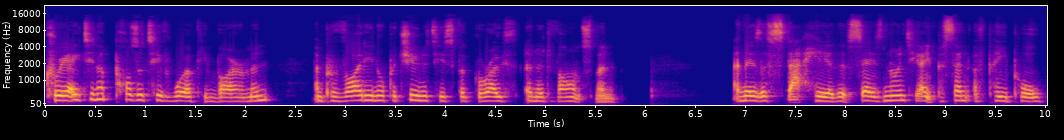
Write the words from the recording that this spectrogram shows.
creating a positive work environment, and providing opportunities for growth and advancement. And there's a stat here that says 98% of people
